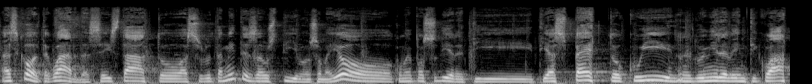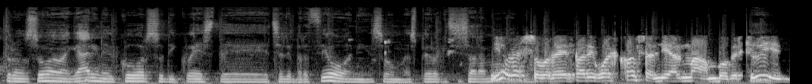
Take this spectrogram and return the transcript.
ascolta, guarda, sei stato assolutamente esaustivo, insomma, io come posso dire, ti, ti, aspetto qui nel 2024, insomma, magari nel corso di queste celebrazioni, insomma, spero che ci sarà modo. Io adesso vorrei fare qualcosa lì al Mambo, perché lui,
